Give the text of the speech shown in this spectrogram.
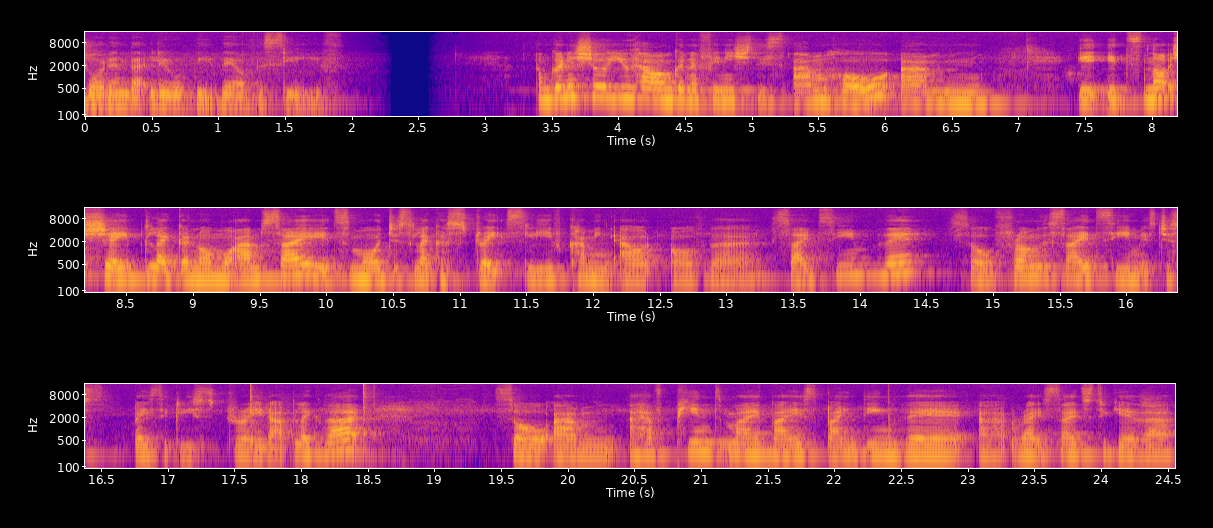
shorten that little bit there of the sleeve. I'm going to show you how I'm going to finish this armhole. Um, it, it's not shaped like a normal arm side. It's more just like a straight sleeve coming out of the side seam there. So from the side seam, it's just basically straight up like that. So um, I have pinned my bias binding there, uh, right sides together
